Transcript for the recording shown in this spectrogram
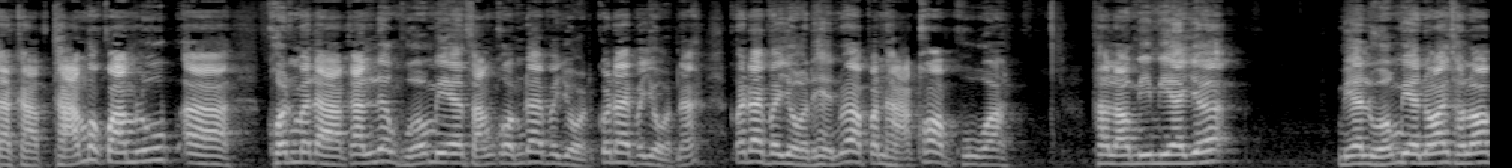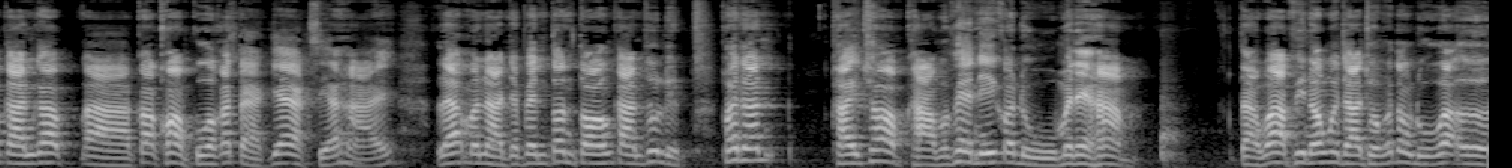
นะครับ ถามว่าความรู้คนมาด่ากันเรื่องผัวเมียสังคมได้ประโยชน์ก็ได้ประโยชน์นะก็ได้ประโยชน์เห็นว่าปัญหาครอบครัว ถ้าเรามีเมียเยอะ เมียหลวงเมียน้อยทะเลาะกันก็ก็ครอบครัวก็แตกแยกเสียหาย และมันอาจจะเป็นต้นตอของการทุจริตเพราะฉะนั้นใครชอบข่าวประเภทนี้ก็ดูไม่ได้ห้าม แต่ว่าพี่น้องประชาชนก็ต้องดูว่า เออ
